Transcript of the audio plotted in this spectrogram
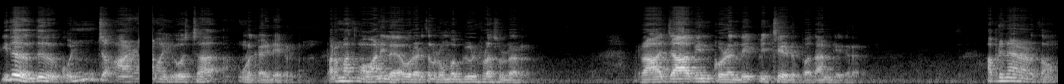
இதை வந்து கொஞ்சம் ஆழமாக யோசிச்சா உங்களுக்கு ஐடியா கிடைக்கும். பரமாத்மா வானில ஒரு இடத்துல ரொம்ப பியூட்டிஃபுல்லாக சொல்கிறார் ராஜாவின் குழந்தை பிச்சை எடுப்பதான்னு கேட்குறாரு அப்படின்னா என்ன அர்த்தம்?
